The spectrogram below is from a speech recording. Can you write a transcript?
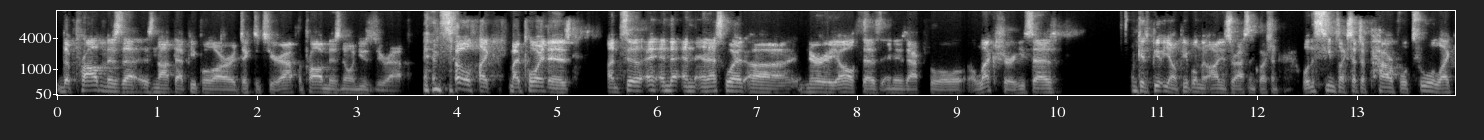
the problem is that is not that people are addicted to your app. The problem is no one uses your app. And so, like, my point is until and and, and that's what uh Nir Eyal says in his actual lecture. He says because people, you know, people in the audience are asking the question, well, this seems like such a powerful tool. Like,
